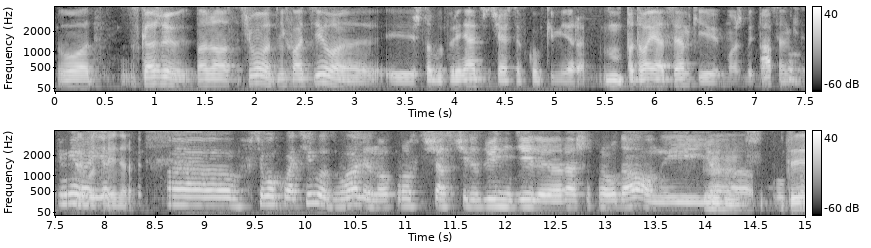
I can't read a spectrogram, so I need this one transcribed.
Вот. Скажи, пожалуйста, чего вот не хватило, и чтобы принять участие в Кубке мира? По твоей оценке, может быть, по а оценке твоего тренера. Э, всего хватило, звали, но просто сейчас через две недели Russia Throwdown, и я... Угу. Ты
